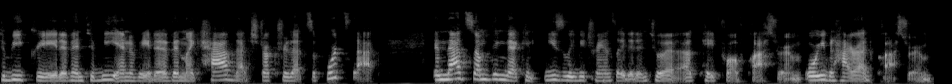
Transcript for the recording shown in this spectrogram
to be creative and to be innovative and like have that structure that supports that. And that's something that can easily be translated into a, a k-12 classroom or even higher ed classroom.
